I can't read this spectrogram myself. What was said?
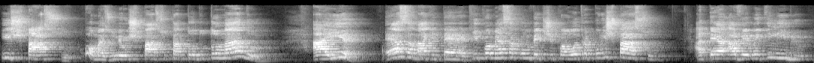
Espaço. Pô, mas o meu espaço está todo tomado. Aí, essa bactéria aqui começa a competir com a outra por espaço, até haver um equilíbrio.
